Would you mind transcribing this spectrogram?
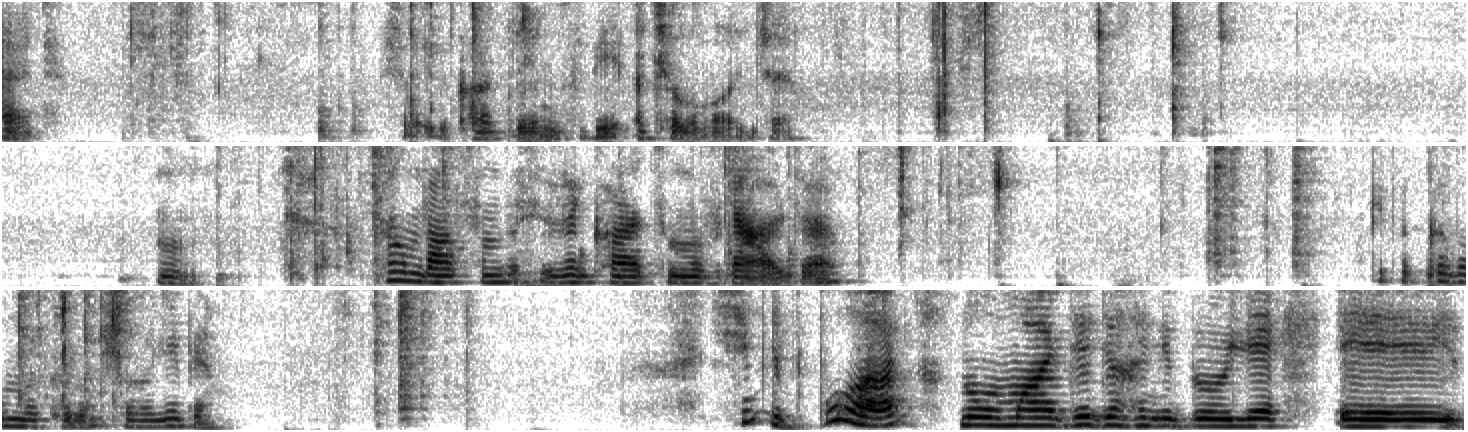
Evet. Şöyle kartlarımızı bir açalım önce. Tam da aslında sizin kartınız geldi. Bir bakalım bakalım şöyle bir. Şimdi bu ay normalde de hani böyle e,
